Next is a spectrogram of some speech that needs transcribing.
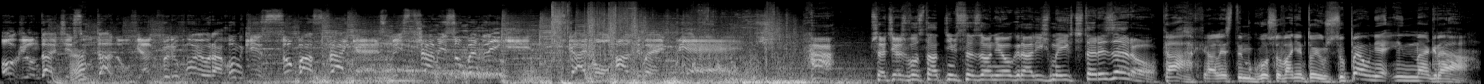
Oglądajcie sułtanów, jak wyrównują rachunki z Super Strikers, mistrzami Superligi. Skyball Ultimate 5. Ha! Przecież w ostatnim sezonie ograliśmy ich 4-0. Tak, ale z tym głosowaniem to już zupełnie inna gra.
